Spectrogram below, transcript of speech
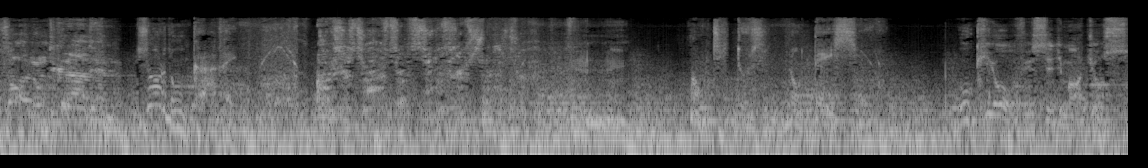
Zornundgraden. Zornundgraden. Malditos inúteis. O que houve, Sidmodius?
